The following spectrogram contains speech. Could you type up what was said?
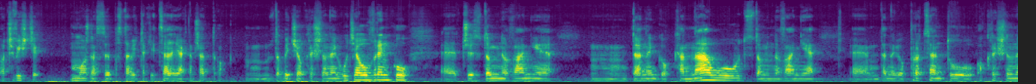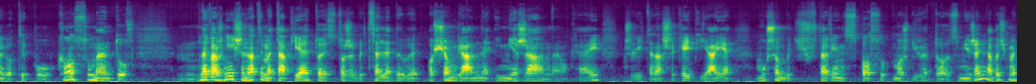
Oczywiście można sobie postawić takie cele jak na przykład zdobycie określonego udziału w rynku, e, czy zdominowanie danego kanału, zdominowanie danego procentu określonego typu konsumentów. Najważniejsze na tym etapie to jest to, żeby cele były osiągalne i mierzalne, ok? Czyli te nasze KPI -e muszą być w pewien sposób możliwe do zmierzenia, abyśmy,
